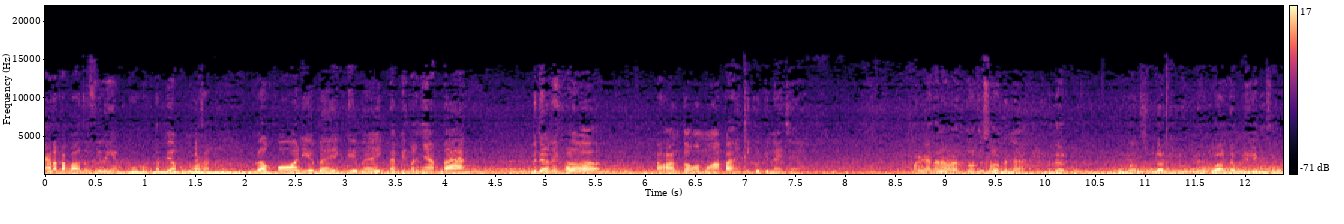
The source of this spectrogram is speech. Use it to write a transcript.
Karena papa tuh feelingnya buruk tapi aku merasa enggak kok dia baik dia baik. Tapi ternyata bener deh kalau orang tua ngomong apa ikutin aja. Perkataan orang tua tuh selalu benar. Benar memang sudah dulu ya Pak, ada feeling kita.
